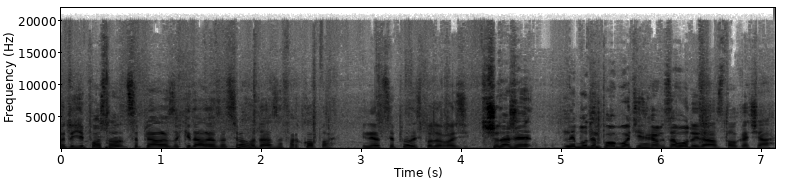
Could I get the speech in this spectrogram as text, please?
Ми тоді просто цепляли, закидали за цього, да, за фаркопа і не вцепились по дорозі. Що навіть не будемо пробувати ігрок заводити, да, з толкача.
